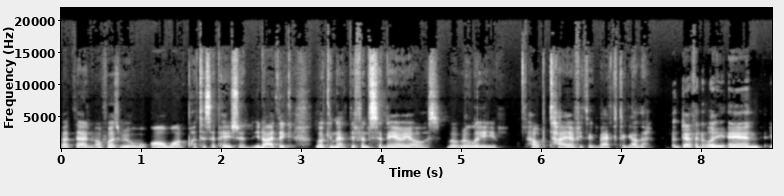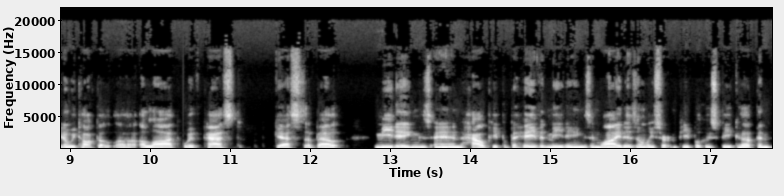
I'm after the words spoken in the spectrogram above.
but then of course we will all want participation. You know, I think looking at different scenarios will really help tie everything back together. Definitely, and you know, we talked a, uh, a lot with past guests about meetings and how people behave in meetings and why it is only certain people who speak up and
